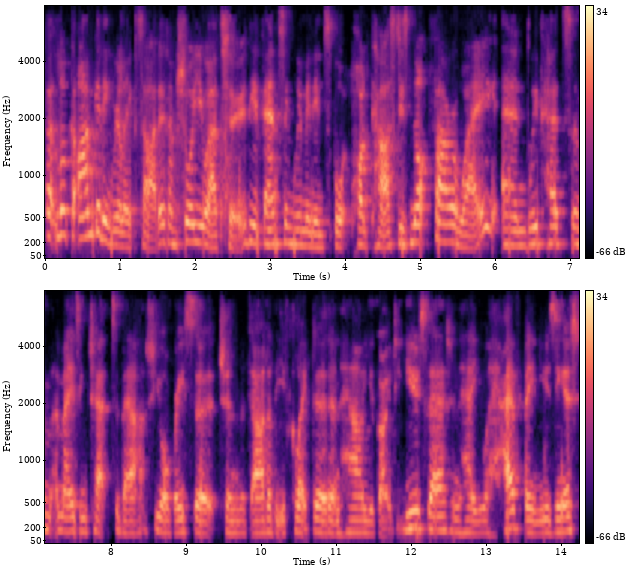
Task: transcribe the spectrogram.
but look, I'm getting really excited. I'm sure you are too. The Advancing Women in Sport podcast is not far away, and we've had some amazing chats about your research and the data that you've collected and how you're going to use that and how you have been using it.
